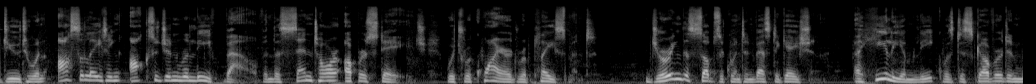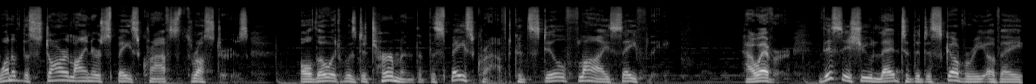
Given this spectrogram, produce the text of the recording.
due to an oscillating oxygen relief valve in the Centaur upper stage, which required replacement. During the subsequent investigation, a helium leak was discovered in one of the Starliner spacecraft's thrusters, although it was determined that the spacecraft could still fly safely. However, this issue led to the discovery of a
